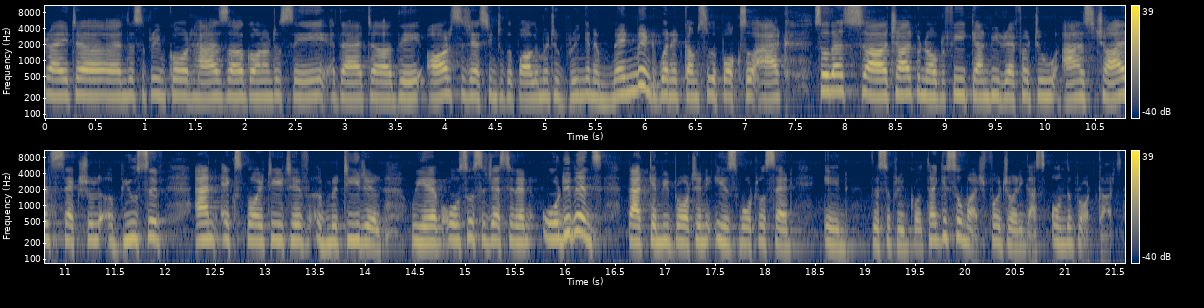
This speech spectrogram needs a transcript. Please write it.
Right, uh, and the Supreme Court has uh, gone on to say that uh, they are suggesting to the Parliament to bring an amendment when it comes to the POCSO Act so that uh, child pornography can be referred to as child sexual abusive and exploitative material. We have also suggested an ordinance that can be brought in is what was said in the Supreme Court. Thank you so much for joining us on the broadcast.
